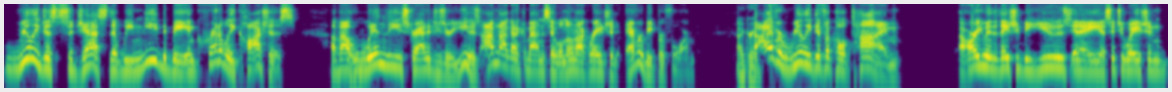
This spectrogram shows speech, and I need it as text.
really just suggests that we need to be incredibly cautious about Mhm. when these strategies are used. I'm not going to come out and say, well, no knock raid should ever be performed. Agreed. But I have a really difficult time uh, arguing that they should be used in a, a situation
